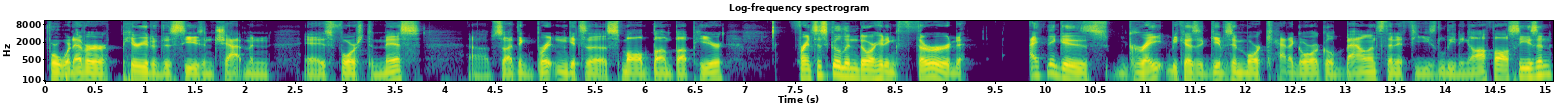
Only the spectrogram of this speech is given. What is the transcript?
for whatever period of this season Chapman is forced to miss. Uh, so I think Britton gets a small bump up here. Francisco Lindor hitting third, I think is great because it gives him more categorical balance than if he's leading off all season.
